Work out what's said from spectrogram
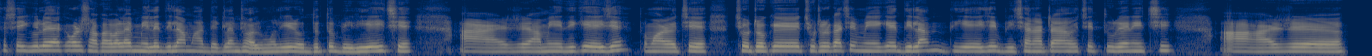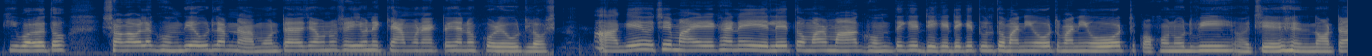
তো সেইগুলো একেবারে সকালবেলায় মেলে দিলাম আর দেখলাম ঝলমলিয়ে রোদ্দুর তো বেরিয়েইছে। আর আমি এদিকে এই যে তোমার হচ্ছে ছোটোকে, ছোটোর কাছে মেয়েকে দিলাম, দিয়ে এই যে বিছানাটা হচ্ছে তুলে নিচ্ছি। আর কি বলো তো সকালবেলা ঘুম দিয়ে উঠলাম না, মনটা যেমন সেই মানে কেমন একটা যেন করে উঠল। আগে হচ্ছে মায়ের এখানে এলে তোমার মা ঘুম থেকে ডেকে ডেকে তুলতো, মানি ওঠ মানি ওঠ, কখন উঠবি? হচ্ছে নটা,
